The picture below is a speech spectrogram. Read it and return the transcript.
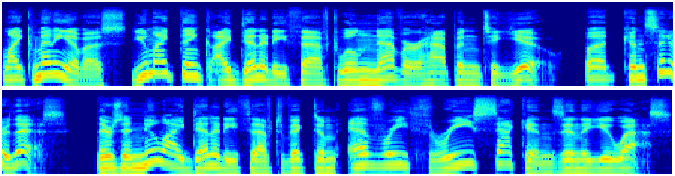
Like many of us, you might think identity theft will never happen to you. But consider this there's a new identity theft victim every three seconds in the U.S.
